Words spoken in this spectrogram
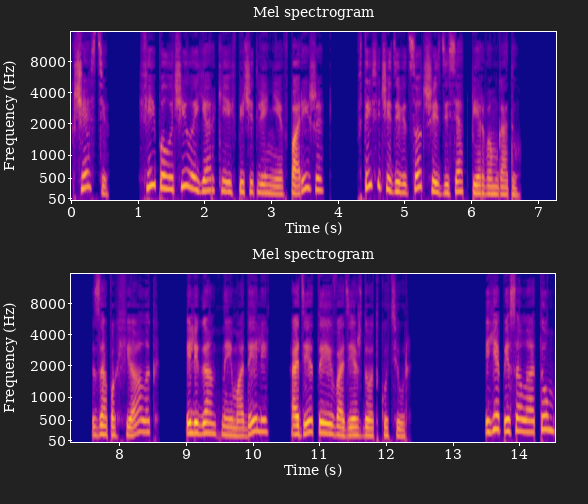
К счастью, фей получила яркие впечатления в Париже в 1961 году. Запах фиалок, элегантные модели, одетые в одежду от кутюр. Я писала о том,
